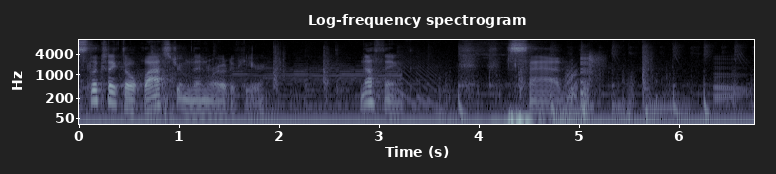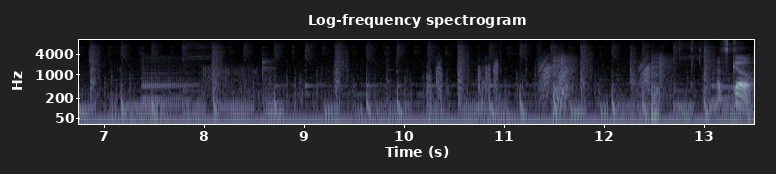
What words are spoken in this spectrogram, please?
This looks like the last room then road of here. Nothing. Sad. Let's go.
